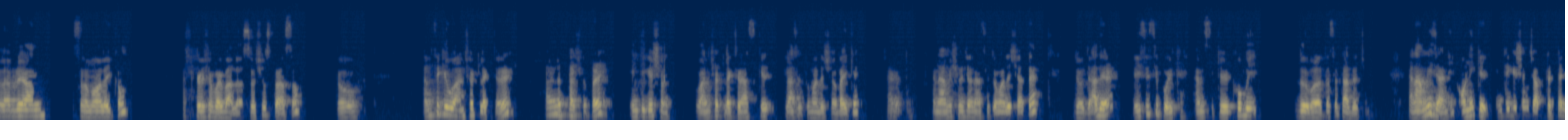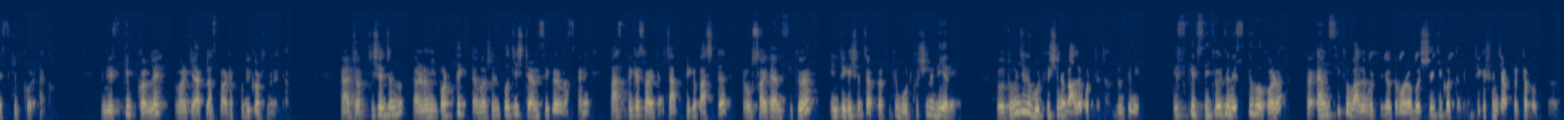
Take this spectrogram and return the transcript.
Hello everyone আসসালামু আলাইকুম আশা করি সবাই ভালো আছো, সুস্থ আছো। তো, আমি থেকে ওয়ান শট লেকচারে ফার্স্ট পেপারে ইন্টিগ্রেশন ওয়ান শট লেকচার আজকে ক্লাসে তোমাদের সবাইকে স্বাগত। মানে আমি সুজন আছি তোমাদের সাথে। যাদের এইচএসসি পরীক্ষায় এমসিকিউ খুবই দুর্বলতা আছে, তাদের জন্য। আর আমি জানি অনেকে ইন্টিগ্রেশন চ্যাপ্টারটা স্কিপ করে থাকো। কিন্তু স্কিপ করলে তোমার কি প্লাস পাওয়াটা খুবই কঠিন হয়ে যাবে। তার জন্য কিসের জন্য? কারণ আমি প্রত্যেকটা বছর পঁচিশটা এমসিকিউ এর মাঝখানে পাঁচ থেকে ছয়টা, চার থেকে পাঁচটা এবং ছয়টা এমসিকিউ এর ইন্টিগ্রেশন চ্যাপ্টার থেকে বুট কোশ্চেনে দিয়ে দিই তো তুমি যদি বুট কোশ্চেনে ভালো করতে চাও, যদি তুমি স্কিপ সিকিউর জন্য স্কিপও করো, তো এমসিকিউ ভালো করতে গেলে তোমার অবশ্যই কি করতে হবে? ইন্টিগ্রেশন চ্যাপ্টারটা পড়তে হবে।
